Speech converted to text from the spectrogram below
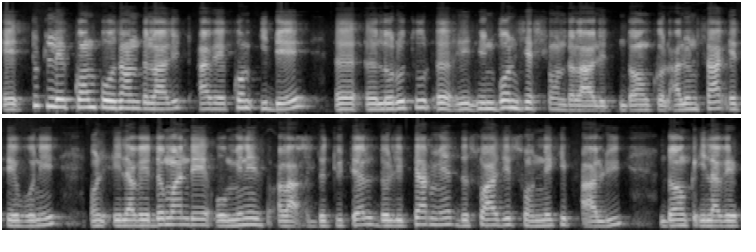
et toutes les composantes de la lutte avaient comme idée le retour, euh, une bonne gestion de la lutte. Donc, Alun Sarr était venu, il avait demandé au ministre de tutelle de lui permettre de choisir son équipe à lui, Donc, il avait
